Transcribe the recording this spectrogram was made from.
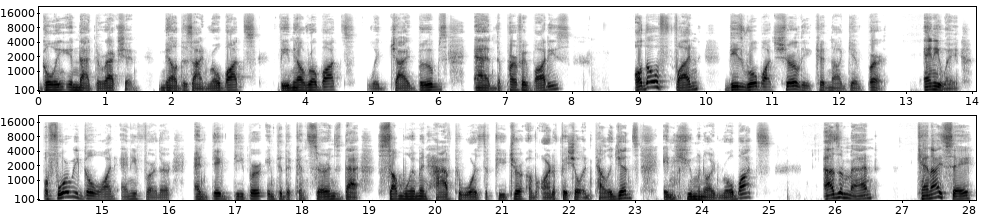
Going in that direction, male designed robots, female robots with giant boobs and the perfect bodies, Although fun, these robots surely could not give birth. Anyway, before we go on any further and dig deeper into the concerns that some women have towards the future of artificial intelligence in humanoid robots, as a man, can I say,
